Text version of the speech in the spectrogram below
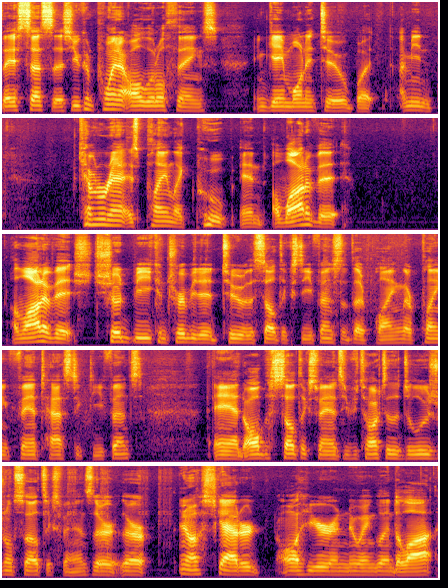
They assess this. You can point at all little things in game one and two, but I mean, Kevin Durant is playing like poop, and a lot of it, a lot of it should be contributed to the Celtics defense that they're playing. They're playing fantastic defense, and all the Celtics fans, if you talk to the delusional Celtics fans, they're they're you know scattered all here in New England a lot,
